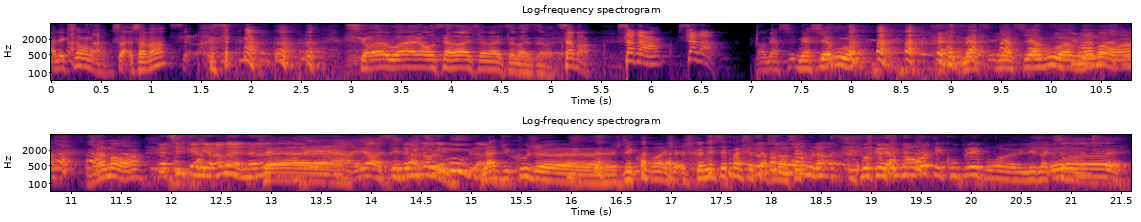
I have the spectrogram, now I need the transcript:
Alexandre, ça, ça va? Ça va, ouais, non, ça va, ça va, ça va, ça va. Ça va, ça va, hein, ça va Non, merci, merci à vous. Hein. merci, merci à vous, hein, vraiment. Hein, vraiment. Hein. Merci le caméraman. Hein. C'est, euh, dans le parti. là. Là, du coup, je, je découvre. Je, je connaissais pas cette app. Non, C'est cool, hein. Il faut que tu m'envoies tes couplets pour euh, les Ouais, accents. ouais, ouais.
